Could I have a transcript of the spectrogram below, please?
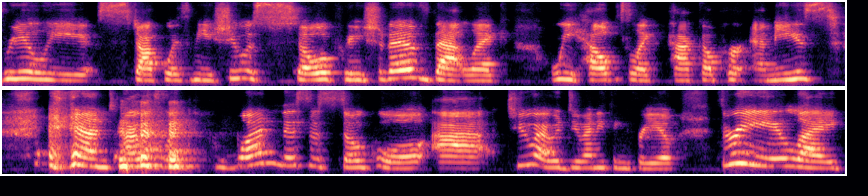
really stuck with me. She was so appreciative that like we helped like pack up her Emmys. And I was like, one, this is so cool. Uh, two, I would do anything for you. Three, like,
